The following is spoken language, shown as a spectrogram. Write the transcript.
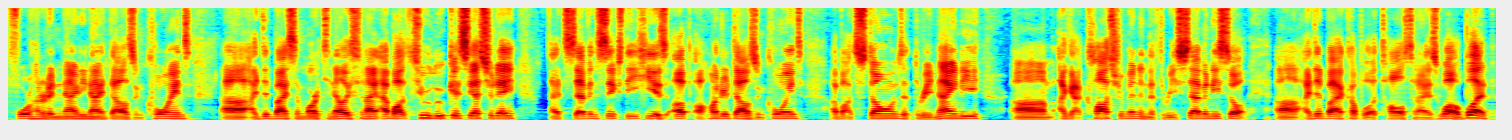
499,000 coins. Uh, I did buy some Martinellis tonight. I bought two Lucas yesterday at 760. He is up 100,000 coins. I bought Stones at 390. Um, I got Klostermann in the 370. So uh, I did buy a couple of talls tonight as well. But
